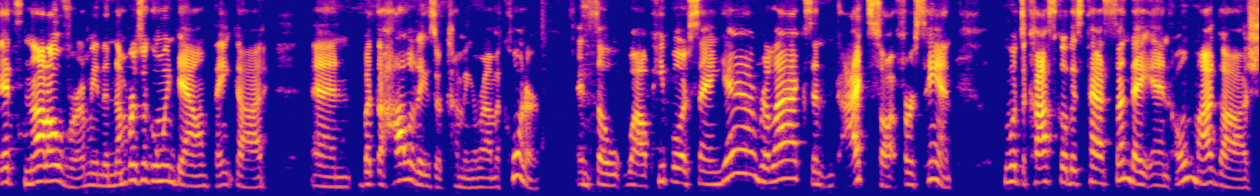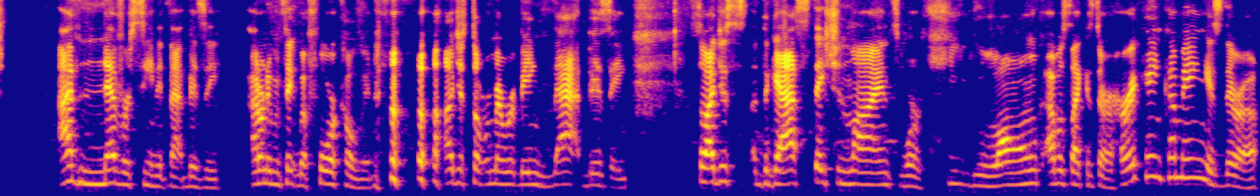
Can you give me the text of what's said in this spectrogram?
It's not over. I mean, the numbers are going down, thank God. And but the holidays are coming around the corner. And so while people are saying, yeah, relax, and I saw it firsthand. We went to Costco this past Sunday, and oh my gosh, I've never seen it that busy. I don't even think before COVID. I just don't remember it being that busy. So I just the gas station lines were long. I was like, is there a hurricane coming? Is there a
